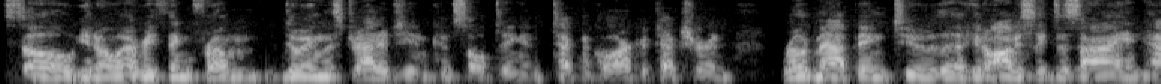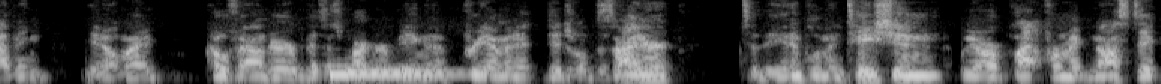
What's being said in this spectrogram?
So, you know, everything from doing the strategy and consulting and technical architecture and road mapping to the, you know, obviously design, having, you know, my co-founder, business partner being a preeminent digital designer to the implementation. We are platform agnostic.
